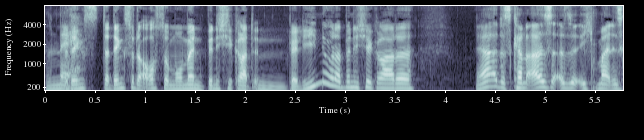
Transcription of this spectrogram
Da, Nee. denkst, da denkst du da auch so, Moment, bin ich hier gerade in Berlin oder bin ich hier gerade. Ja, das kann alles, also ich meine, es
